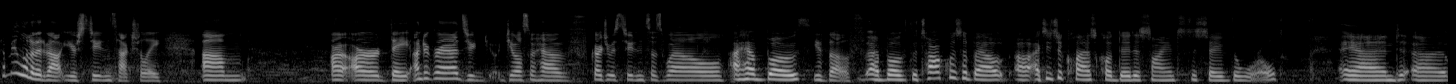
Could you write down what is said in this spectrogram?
Tell me a little bit about your students actually. Um, are, are, they undergrads, or do you also have graduate students as well? I have both. You have both? Uh, both. The talk was about, uh, I teach a class called Data Science to Save the World. And uh,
